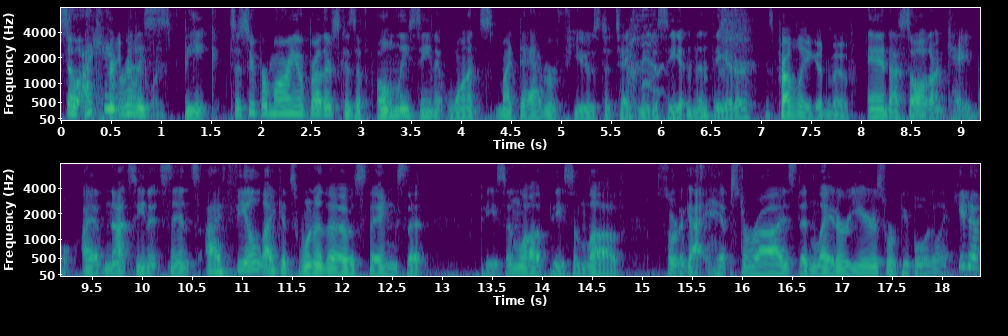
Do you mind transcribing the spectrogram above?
So I can't really speak to Super Mario Brothers because I've only seen it once. My dad refused to take me to see it in the theater, It's probably a good move. and I saw it on cable. I have not seen it since. I feel like it's one of those things that peace and love, peace and love, sort of got hipsterized in later years, where people were like, you know,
